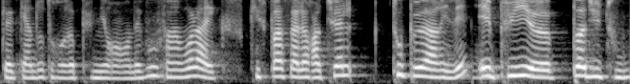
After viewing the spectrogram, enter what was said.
quelqu'un d'autre aurait pu venir en rendez-vous. Enfin, voilà, avec ce qui se passe à l'heure actuelle, tout peut arriver. Et puis, euh, pas du tout,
